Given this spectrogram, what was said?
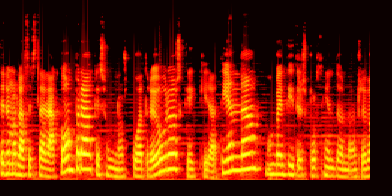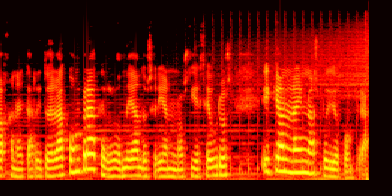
tenemos la cesta de la compra, que son unos 4 euros, que hay que ir a tienda, un 23% nos rebaja en el carrito de la compra, que redondeando serían unos 10 euros y que online no has podido comprar.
